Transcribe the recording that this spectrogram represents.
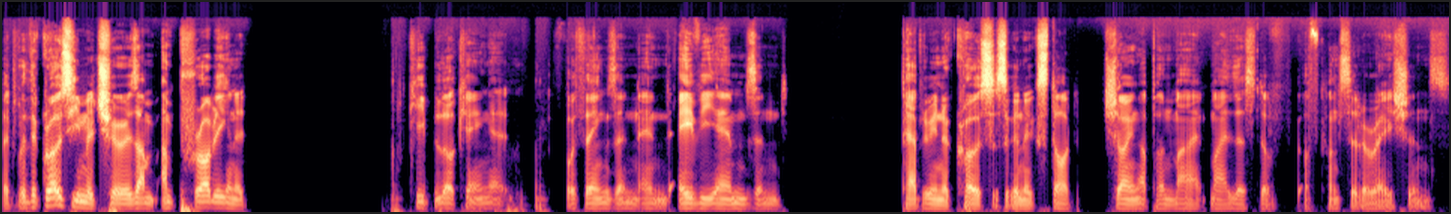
But with the gross hematurias, I'm, I'm probably going to keep looking at for things, and, and AVMs and papillary necrosis are going to start showing up on my, my list of, of considerations.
